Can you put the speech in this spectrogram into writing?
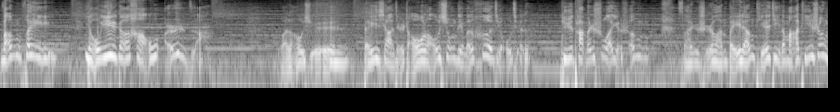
王妃。有一个好儿子啊！我老许得下去找老兄弟们喝酒去了，与他们说一声：三十万北凉铁骑的马蹄声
